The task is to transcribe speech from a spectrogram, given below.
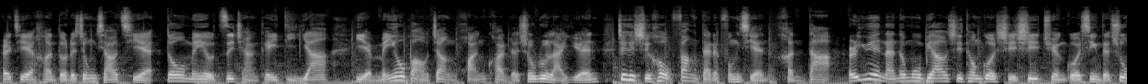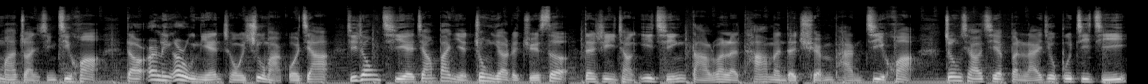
而且很多的中小企业都没有资产可以抵押，也也没有保障还款的收入来源，这个时候放贷的风险很大。而越南的目标是通过实施全国性的数码转型计划，到二零二五年成为数码国家，其中企业将扮演重要的角色。但是，一场疫情打乱了他们的全盘计划。中小企业本来就不积极，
